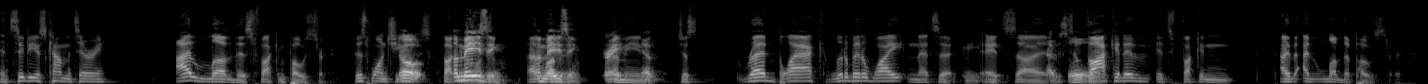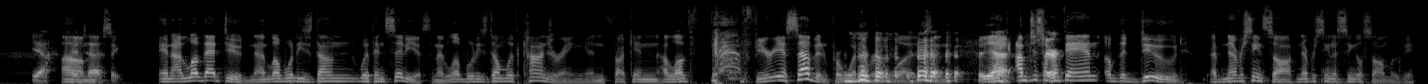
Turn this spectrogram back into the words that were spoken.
Insidious commentary. I love this fucking poster. This one sheet Oh, is fucking amazing. awesome. Amazing. Great. I mean, Yep. just red, black, a little bit of white, and that's it. It's uh, it's evocative. It's fucking. I, I love the poster. Yeah, Um, fantastic. And I love that dude, and I love what he's done with Insidious, and I love what he's done with Conjuring, and fucking, I love Furious Seven for whatever it was. And, yeah, like, I'm just sure. a fan of the dude. I've never seen Saw, never seen a single Saw movie,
